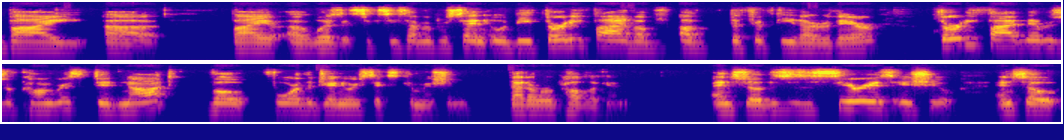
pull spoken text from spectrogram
by uh, by uh, was it 67%? It would be 35 of, of the 50 that are there. 35 members of Congress did not vote for the January 6th commission that are Republican. And so this is a serious issue. And so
